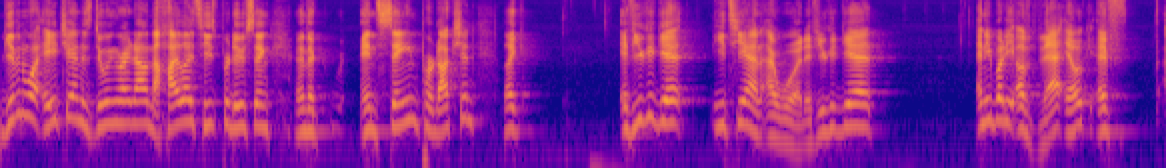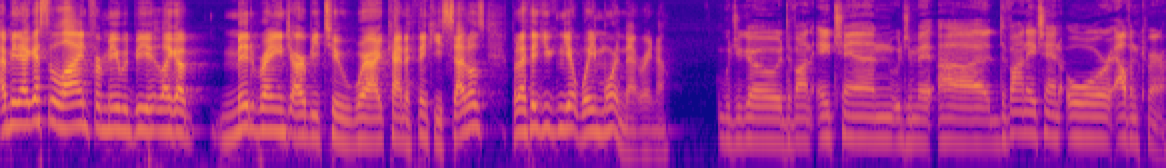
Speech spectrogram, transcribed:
Given what Achane is doing right now and the highlights he's producing and the insane production, like if you could get ETN, I would. If you could get anybody of that ilk, if I mean, I guess the line for me would be like a mid-range RB2 where I kind of think he settles, but I think you can get way more than that right now. Would you go De'Von Achane? Would you uh, De'Von Achane or Alvin Kamara?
